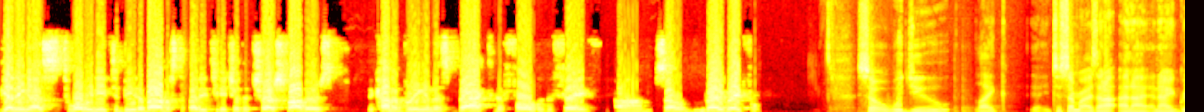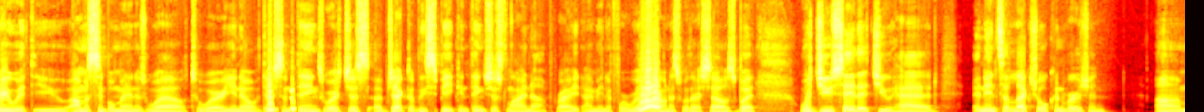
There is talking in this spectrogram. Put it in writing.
getting us to where we need to be. The Bible study teacher, the church fathers to kind of bringing us back to the fold of the faith. Um, so I'm very grateful. So would you like to summarize, and I, and I, and I agree with you. I'm a simple man as well, to where you know there's some things where it's just objectively speaking, things just line up, right? I mean, if we're really right. honest with ourselves. But would you say that you had an intellectual conversion? Um,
